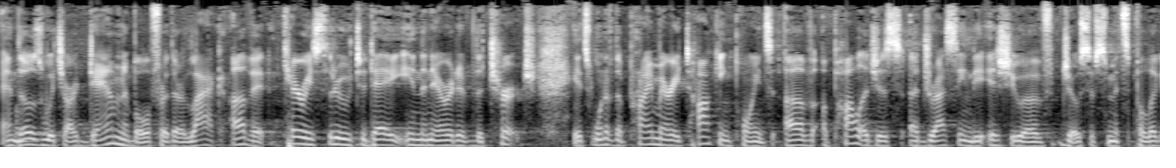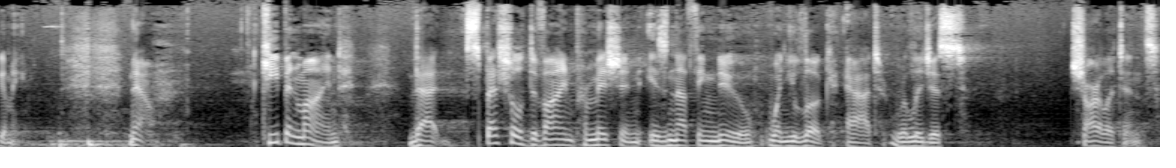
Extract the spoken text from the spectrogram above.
and those which are damnable for their lack of it carries through today in the narrative of the church. It's one of the primary talking points of apologists addressing the issue of Joseph Smith's polygamy. Now, keep in mind that special divine permission is nothing new when you look at religious charlatans.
